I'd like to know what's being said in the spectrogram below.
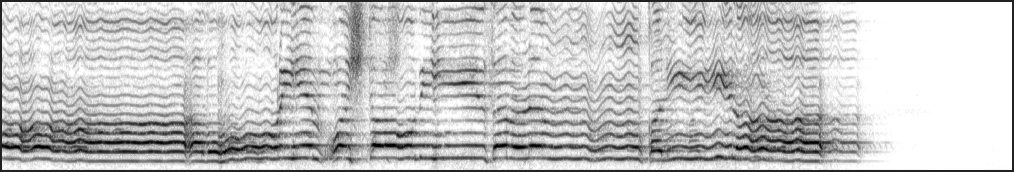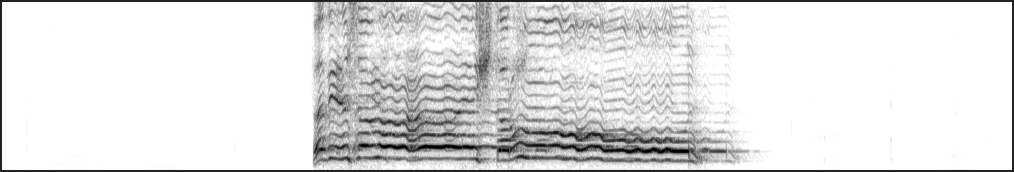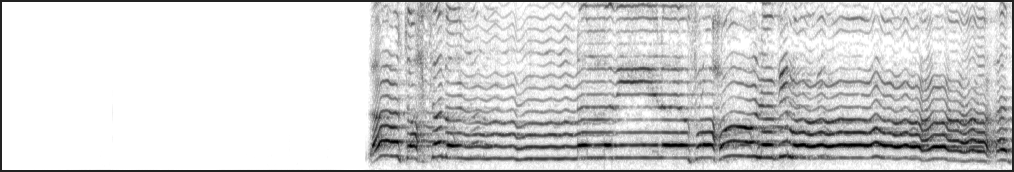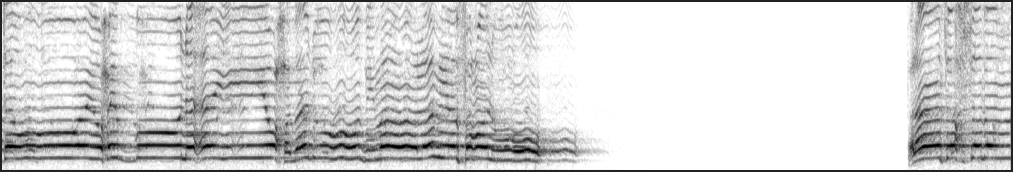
فلا تحسبن الذين يفرحون بما أتوا ويحبون أن يحمدوا بما لم يفعلوا. فلا تحسبنهم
